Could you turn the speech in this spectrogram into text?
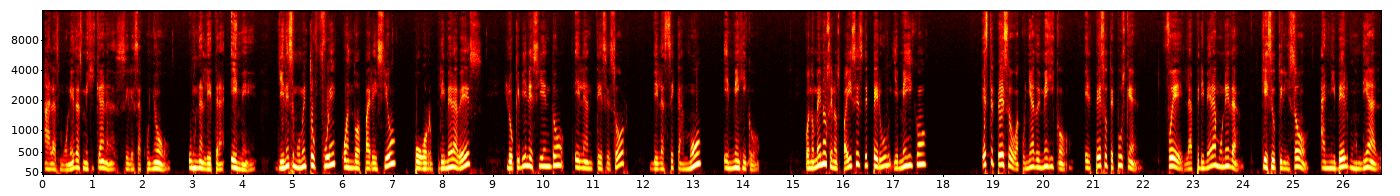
a las monedas mexicanas se les acuñó una letra M. Y en ese momento fue cuando apareció por primera vez lo que viene siendo el antecesor de la seca Mo en México. Cuando menos en los países de Perú y en México este peso acuñado en México, el peso tepuzque, fue la primera moneda que se utilizó a nivel mundial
